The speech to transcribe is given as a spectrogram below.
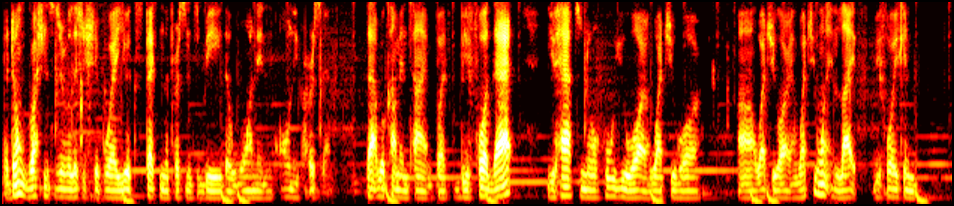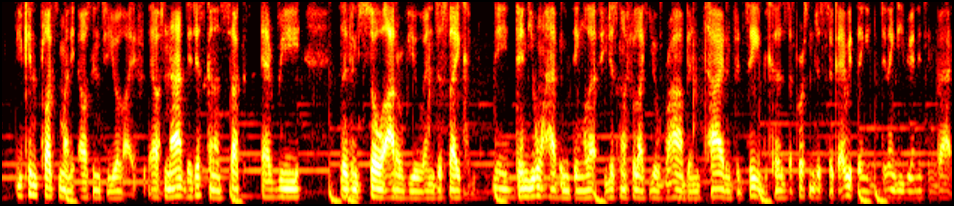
but don't rush into the relationship where you're expecting the person to be the one and only person. That will come in time. But before that, you have to know who you are and what you are, uh, what you are and what you want in life before you can you can plug somebody else into your life. If not, they're just gonna suck every living soul out of you and just like then you won't have anything left. You're just gonna feel like you're robbed and tired and fatigued because the person just took everything and didn't give you anything back.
